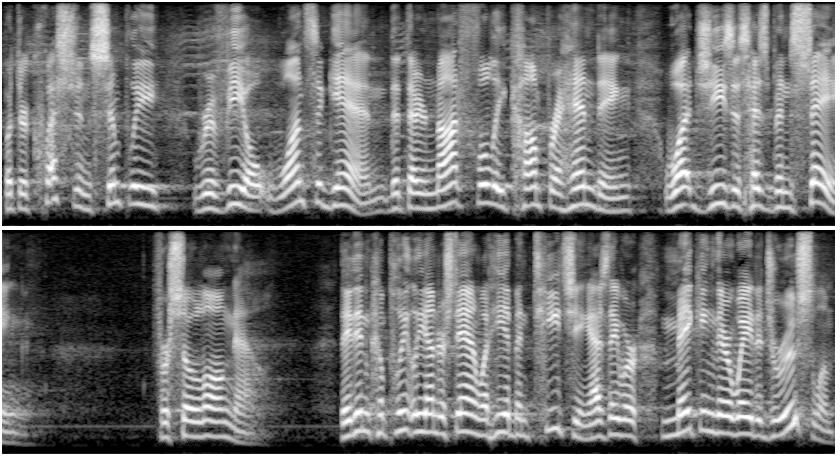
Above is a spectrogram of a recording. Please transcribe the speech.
But their questions simply reveal once again that they're not fully comprehending what Jesus has been saying for so long now. They didn't completely understand what he had been teaching as they were making their way to Jerusalem.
